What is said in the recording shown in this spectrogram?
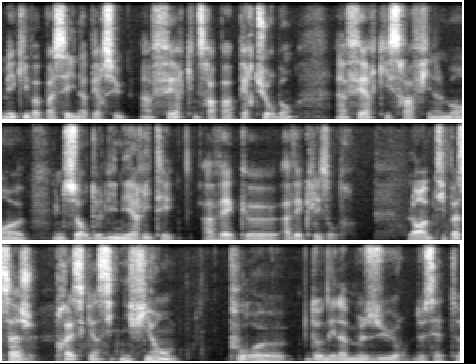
mais qui va passer inaperçu. Un fer qui ne sera pas perturbant, un fer qui sera finalement euh, une sorte de linéarité euh, avec les autres. Alors un petit passage presque insignifiant pour euh, donner la mesure de cette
